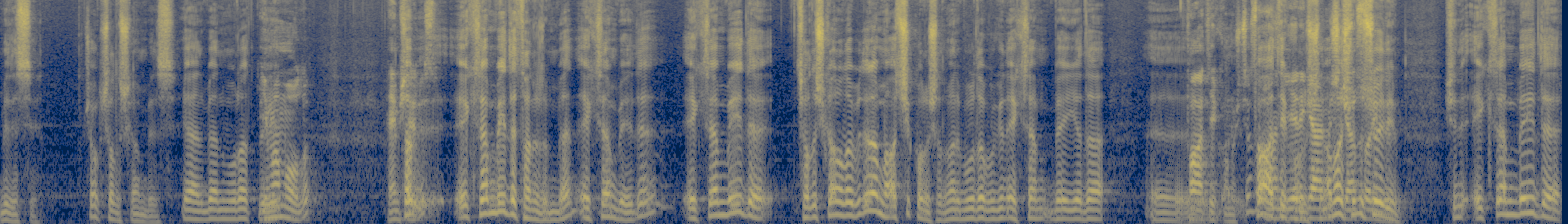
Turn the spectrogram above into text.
birisi. Çok çalışkan birisi. Yani ben Murat Bey'i... İmamoğlu. Tabii Hemşerimiz. Ekrem Bey'i de tanırım ben. Ekrem Bey'i de. Ekrem Bey de çalışkan olabilir ama açık konuşalım. Hani burada bugün Ekrem Bey ya da e, Fatih konuşacağız ama Fatih hani konuşacağız. Ama şunu sorayım söyleyeyım. Şimdi Ekrem Bey de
